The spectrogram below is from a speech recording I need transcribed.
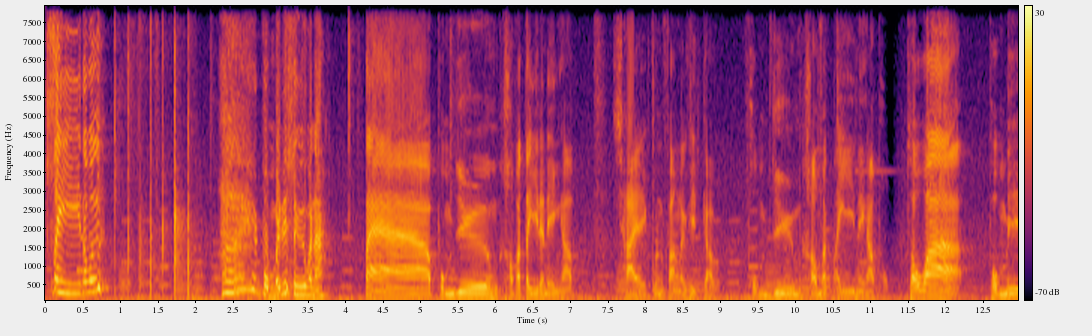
14ตัวมือเฮ้ยผมไม่ได้ซื้อมานะ แต่ผมยืมเขามาตีนั่นเองครับ ใช่คุณฟังไม่ผิดครับ ผมยืมเขามาตีนะครับ เพราะว่าผมมี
